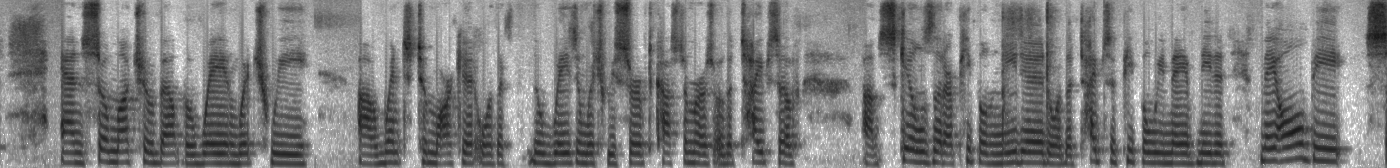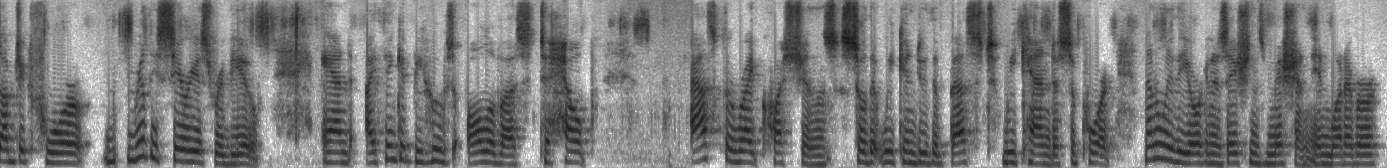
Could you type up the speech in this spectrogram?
and so much about the way in which we uh, went to market or the, the ways in which we served customers or the types of um, skills that our people needed or the types of people we may have needed may all be subject for really serious review. And I think it behooves all of us to help ask the right questions so that we can do the best we can to support not only the organization's mission in whatever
